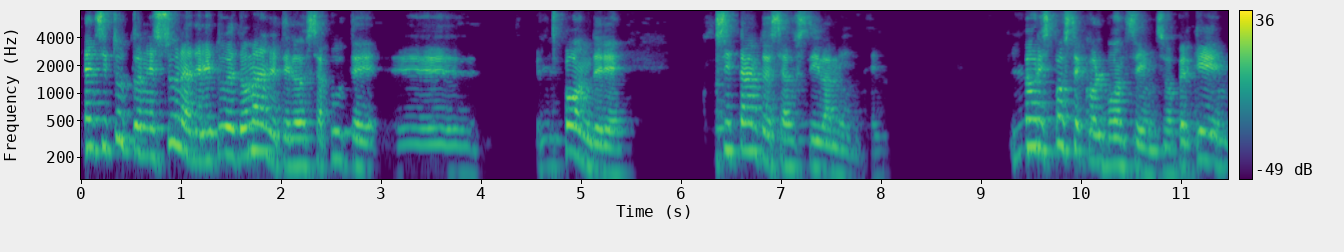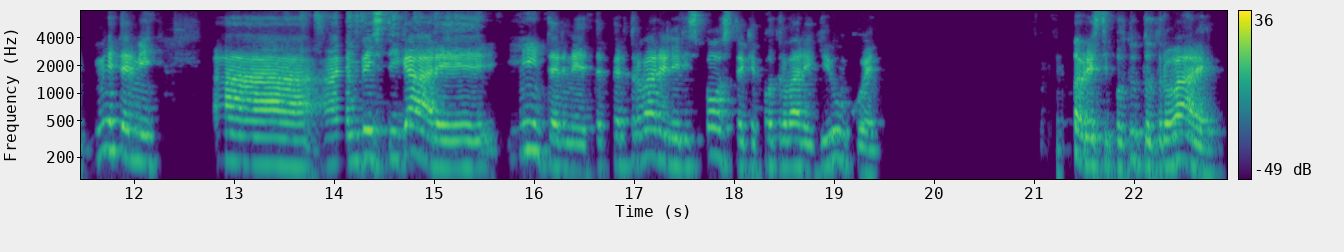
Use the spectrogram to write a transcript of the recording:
innanzitutto nessuna delle tue domande te l'ho sapute eh, rispondere così tanto esaustivamente. L'ho risposte col buon senso perché mettermi a, a, investigare in internet per trovare le risposte che può trovare chiunque avresti potuto trovare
